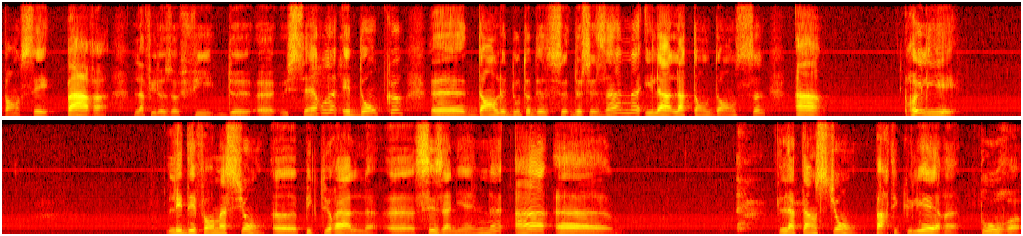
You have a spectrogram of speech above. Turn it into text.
pensée par la philosophie de Husserl. Et donc, dans le doute de, de Cézanne, il a la tendance à relier les déformations euh, picturales euh, césaniennes à euh, l'attention particulière pour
